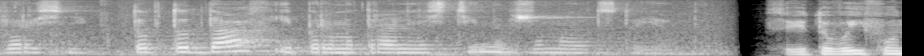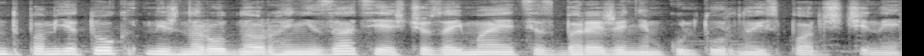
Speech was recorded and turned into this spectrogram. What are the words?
в вересні. Тобто дах і периметральні стіни вже мають стояти. Світовий фонд пам'яток міжнародна організація, що займається збереженням культурної спадщини.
